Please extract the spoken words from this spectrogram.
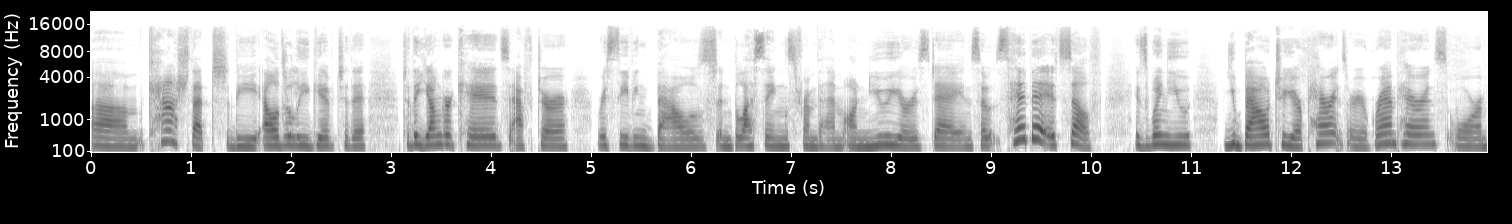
Um, cash that the elderly give to the to the younger kids after receiving bows and blessings from them on New Year's Day. And so 세배 itself is when you you bow to your parents or your grandparents or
